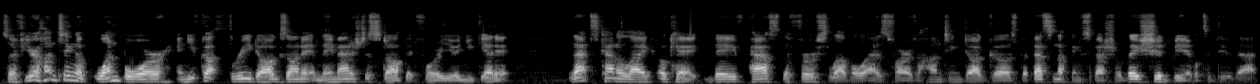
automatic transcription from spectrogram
So if you're hunting a, one boar and you've got three dogs on it and they manage to stop it for you and you get it, that's kind of like okay they've passed the first level as far as a hunting dog goes but that's nothing special they should be able to do that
